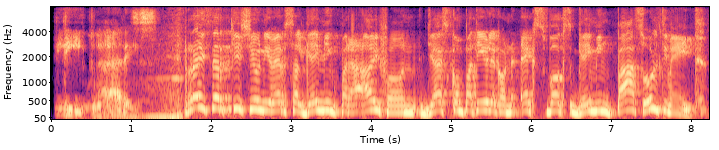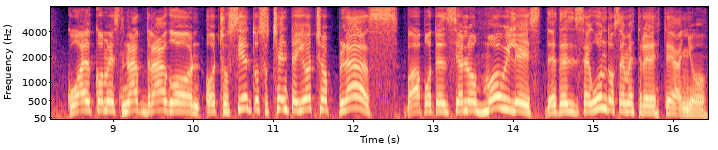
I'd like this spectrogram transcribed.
Titulares. Razer Kishi Universal Gaming para iPhone ya es compatible con Xbox Gaming Pass Ultimate. Qualcomm Snapdragon 888 Plus va a potenciar los móviles desde el segundo semestre de este año.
